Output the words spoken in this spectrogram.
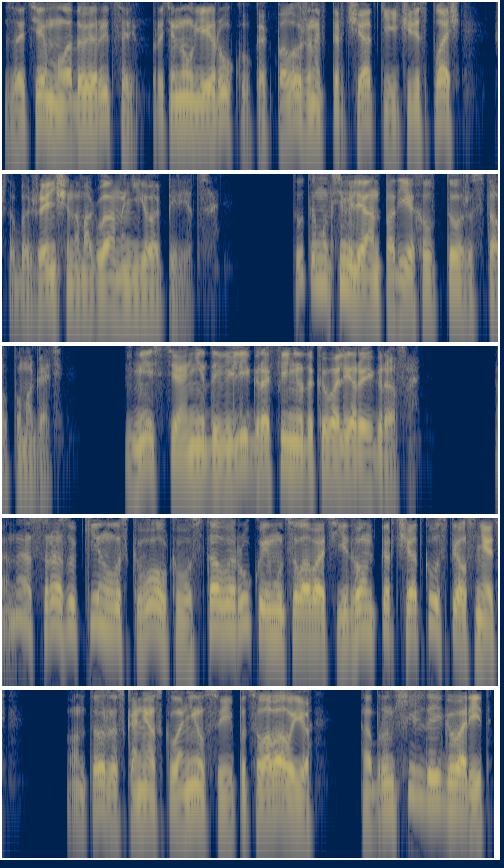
Затем молодой рыцарь протянул ей руку, как положено в перчатке и через плащ, чтобы женщина могла на нее опереться. Тут и Максимилиан подъехал, тоже стал помогать. Вместе они довели графиню до кавалера и графа. Она сразу кинулась к Волкову, стала руку ему целовать, едва он перчатку успел снять. Он тоже с коня склонился и поцеловал ее, а Брунхильда и говорит,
